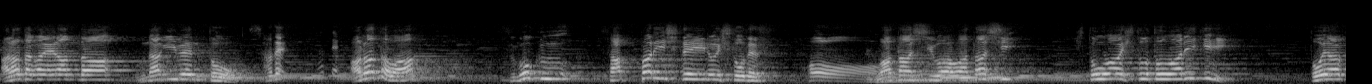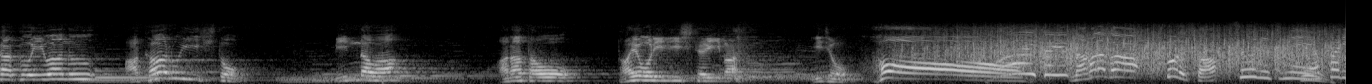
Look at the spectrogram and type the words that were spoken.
あなたが選んだうなぎ弁当。さて。あなたはすごくさっぱりしている人です。ほ私は私。人は人と割り切りとやかく言わぬ明るい人。みんなはあなたを頼りにしています。以上。うほうなかなかどうですか？そうですね、うん。やっぱり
